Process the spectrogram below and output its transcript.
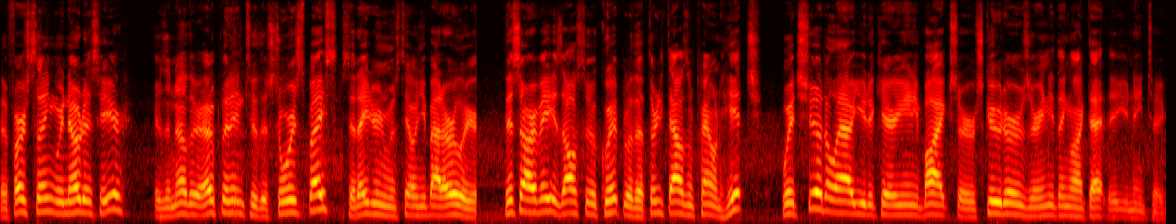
The first thing we notice here is another opening to the storage space that Adrian was telling you about earlier. This RV is also equipped with a 3,000 pound hitch, which should allow you to carry any bikes or scooters or anything like that that you need to.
